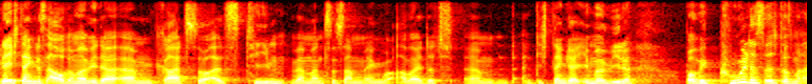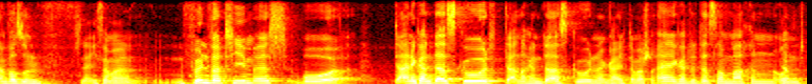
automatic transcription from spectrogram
Nee, ich denke das auch immer wieder, ähm, gerade so als Team, wenn man zusammen irgendwo arbeitet. Ähm, ich denke ja immer wieder, boah, wie cool das ist, dass man einfach so ein, ich sag mal, ein Fünfer-Team ist, wo der eine kann das gut, der andere kann das gut und dann kann ich da mal schreiben, ey, kannst du das noch machen? Und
